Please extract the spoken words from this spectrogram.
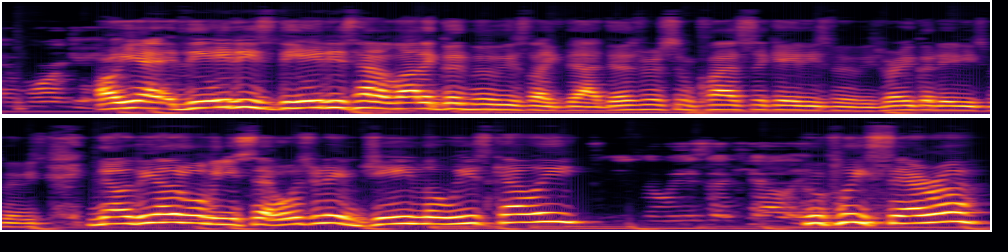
and War Games. Oh yeah, the eighties. The eighties had a lot of good movies like that. Those were some classic eighties movies. Very good eighties movies. No, the other woman you said, what was her name? Jean Louise Kelly. Jean Louisa Kelly. Who plays Sarah?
